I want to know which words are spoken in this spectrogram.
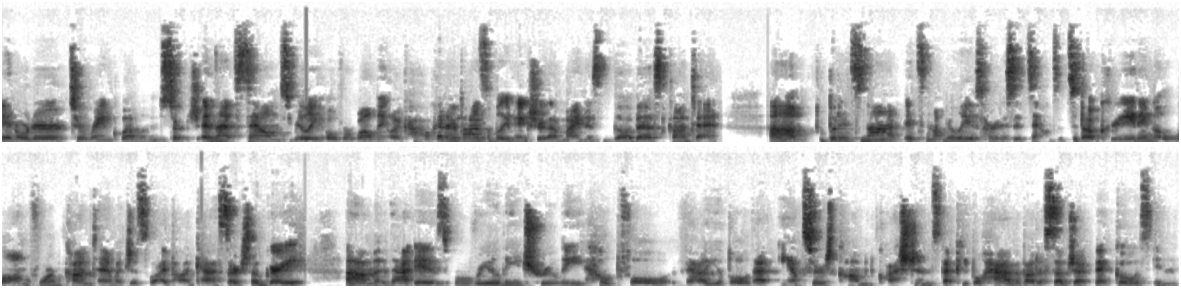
in order to rank well in search. And that sounds really overwhelming. Like, how can I possibly make sure that mine is the best content? Um, but it's not it's not really as hard as it sounds. It's about creating long form content, which is why podcasts are so great. Um, that is really truly helpful, valuable, that answers common questions that people have about a subject that goes in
